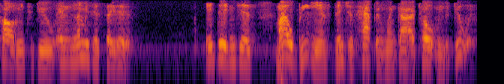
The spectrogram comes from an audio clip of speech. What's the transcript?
called me to do. And let me just say this. It didn't just, my obedience didn't just happen when God told me to do it.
